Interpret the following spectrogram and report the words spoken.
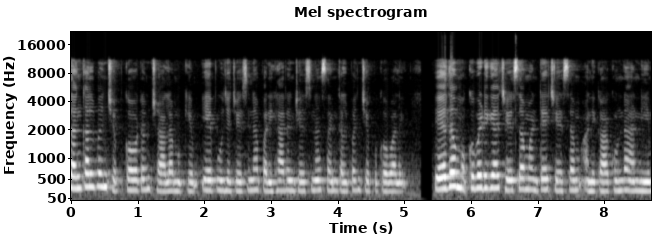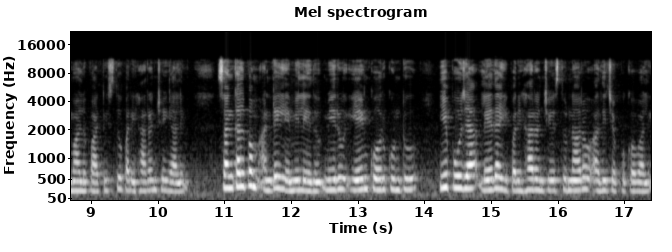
సంకల్పం చెప్పుకోవటం చాలా ముఖ్యం. ఏ పూజ చేసినా పరిహారం చేసినా సంకల్పం చెప్పుకోవాలి. ఏదో మొక్కుబడిగా చేశామంటే చేశాం అని కాకుండా నియమాలు పాటిస్తూ పరిహారం చేయాలి. సంకల్పం అంటే ఏమీ లేదు. మీరు ఏం కోరుకుంటూ ఈ పూజ లేదా ఈ పరిహారం చేస్తున్నారో అది చెప్పుకోవాలి.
